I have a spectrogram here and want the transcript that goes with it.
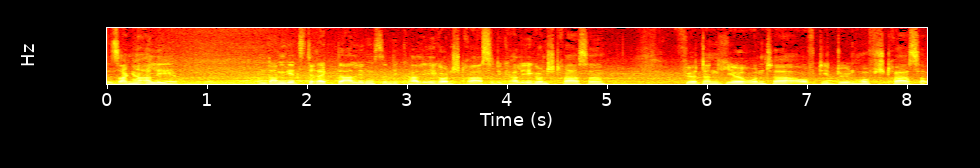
Sangerallee. Und dann geht es direkt da links in die Karl-Egon-Straße. Die Karl-Egon-Straße führt dann hier runter auf die Dönhofstraße.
